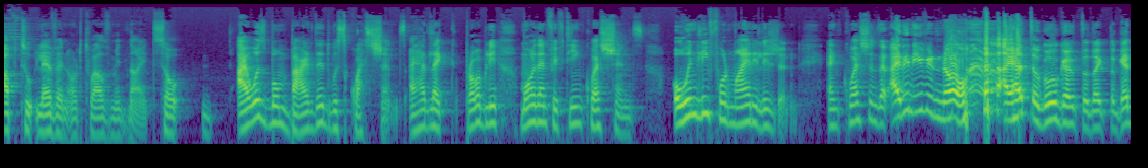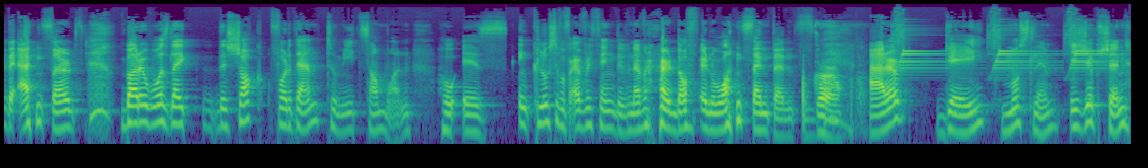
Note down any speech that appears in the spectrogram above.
up to 11 or 12 midnight. So I was bombarded with questions. I had like probably more than 15 questions only for my religion and questions that I didn't even know. I had to Google to like to get the answers, but it was like the shock for them to meet someone who is inclusive of everything they've never heard of in one sentence. Girl. Arab, gay, Muslim, Egyptian,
